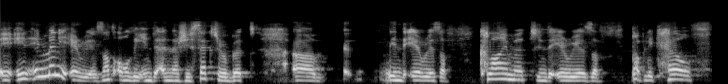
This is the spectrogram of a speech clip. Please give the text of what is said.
in, in many areas, not only in the energy sector, but um, in the areas of climate, in the areas of public health,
